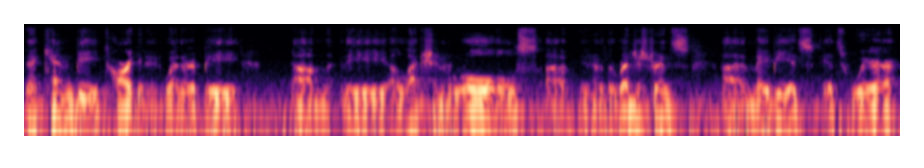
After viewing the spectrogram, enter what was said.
that can be targeted, whether it be um, the election rolls, uh, you know, the registrants. Uh, maybe it's it's where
